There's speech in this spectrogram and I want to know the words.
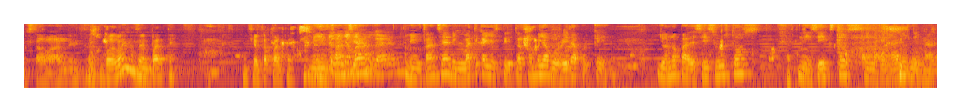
Estaba alguien. Pues bueno, en parte. En cierta parte. Mi infancia, jugar, ¿no? mi infancia enigmática y espiritual fue muy aburrida porque yo no padecí sustos, ni sixtos, imaginarios, ni nada.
